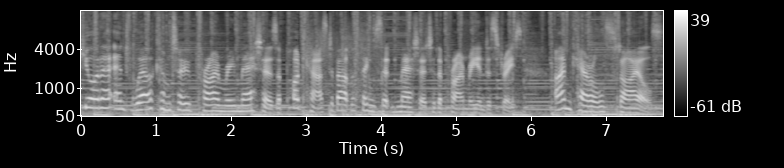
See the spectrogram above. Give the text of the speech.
Kia ora and welcome to Primary Matters, a podcast about the things that matter to the primary industries. I'm Carol Stiles.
